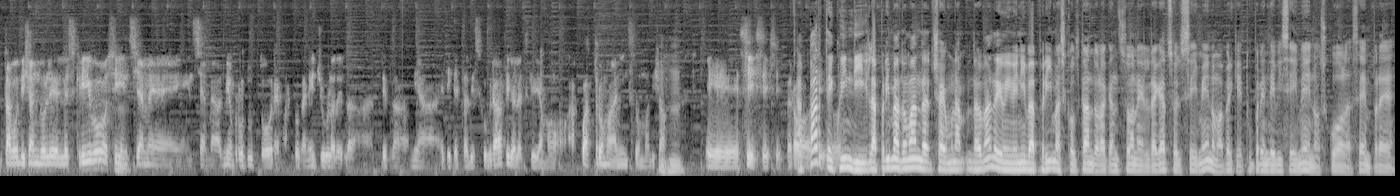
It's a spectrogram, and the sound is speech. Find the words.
stavo dicendo le, le scrivo, sì, Mm. insieme, insieme al mio produttore Marco Canigiula della, della mia etichetta discografica, le scriviamo a quattro mani, insomma, diciamo. Mhm. E, sì, sì, sì, però... A parte sì, quindi la prima domanda, cioè una, una domanda che mi veniva prima ascoltando la canzone Il ragazzo del 6 meno, ma perché tu prendevi 6 meno a scuola, sempre...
